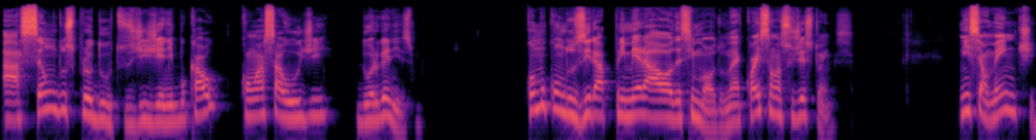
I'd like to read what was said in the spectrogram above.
a ação dos produtos de higiene bucal com a saúde do organismo. Como conduzir a primeira aula desse módulo, né? Quais são as sugestões? Inicialmente,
